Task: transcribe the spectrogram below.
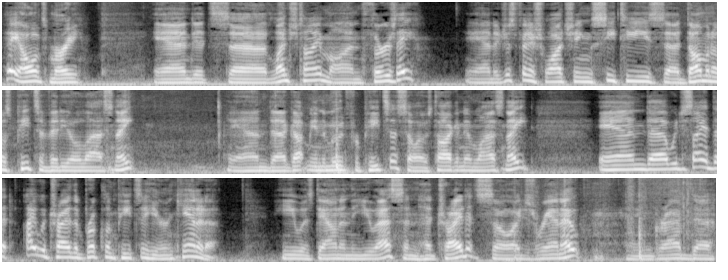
Hey all, it's Murray. And it's uh, lunchtime on Thursday. And I just finished watching CT's uh, Domino's Pizza video last night. And uh, got me in the mood for pizza. So I was talking to him last night. And uh, we decided that I would try the Brooklyn Pizza here in Canada. He was down in the US and had tried it. So I just ran out and grabbed a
